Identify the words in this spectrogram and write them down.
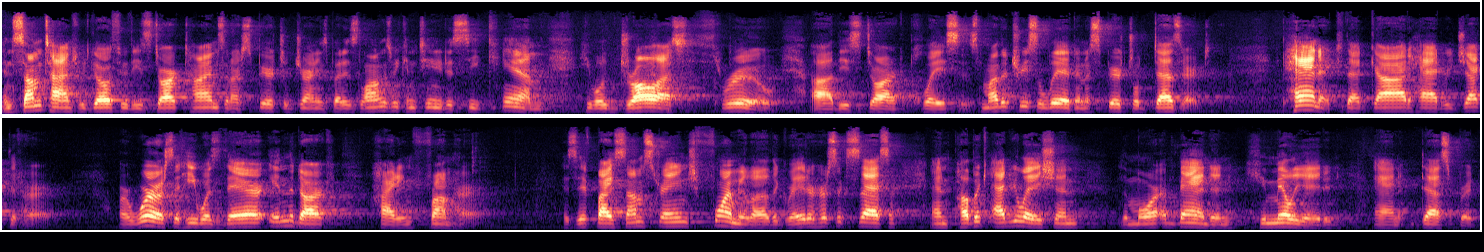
And sometimes we go through these dark times in our spiritual journeys, but as long as we continue to seek Him, He will draw us through uh, these dark places. Mother Teresa lived in a spiritual desert panicked that God had rejected her, or worse, that he was there in the dark hiding from her. As if by some strange formula, the greater her success and public adulation, the more abandoned, humiliated, and desperate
